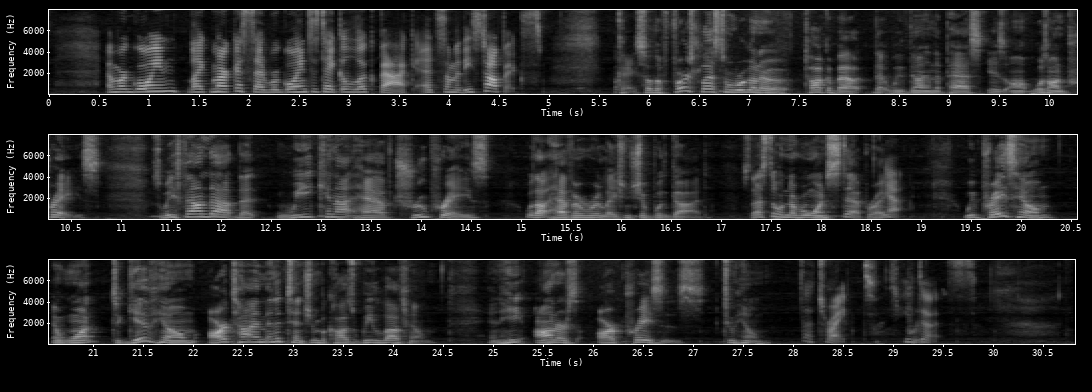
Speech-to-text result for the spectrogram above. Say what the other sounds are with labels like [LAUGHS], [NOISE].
And we're going, like Marcus said, we're going to take a look back at some of these topics. Okay, so the first lesson we're going to talk about that we've done in the past is on, was on praise. So we found out that we cannot have true praise without having a relationship with God. So that's the number one step, right? Yeah. We praise Him and want to give Him our time and attention because we love Him. And He honors our praises to Him. That's right. he pretty- does.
